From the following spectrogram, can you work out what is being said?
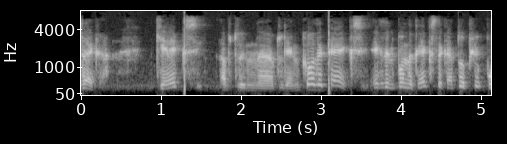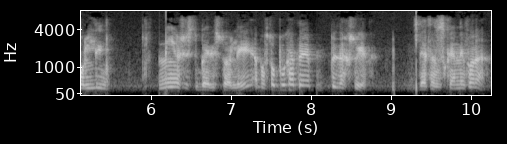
10 και 6 από, τον, από το λιανικό 16. Έχετε λοιπόν 16% πιο πολύ μείωση στην περιστολή από αυτό που είχατε πριν τα Χριστούγεννα. Δεν θα σας κάνει διαφορά.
